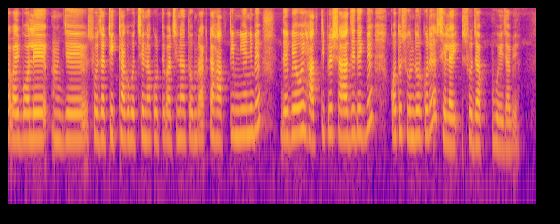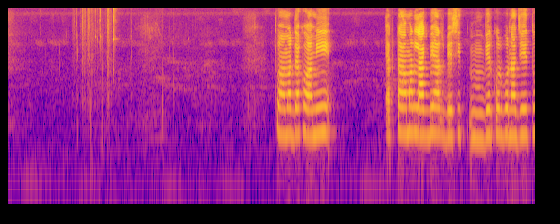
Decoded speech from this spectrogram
সবাই বলে যে সোজা ঠিকঠাক হচ্ছে না, করতে পারছি না, তোমরা একটা হাত টিপ নিয়ে নিবে, দেখবে ওই হাত টিপের সাহায্যে দেখবে কত সুন্দর করে সেলাই সোজা হয়ে যাবে। তো আমার দেখো, আমি একটা আমার লাগবে আর বেশি বের করব না যেহেতু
